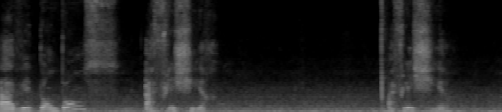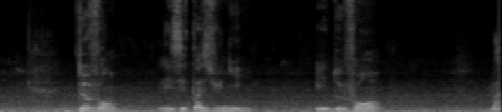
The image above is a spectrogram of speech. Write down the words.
avait tendance à fléchir, à fléchir devant les États-Unis et devant bah,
